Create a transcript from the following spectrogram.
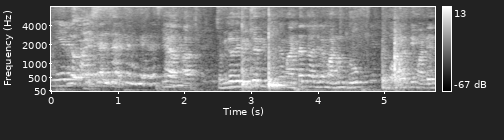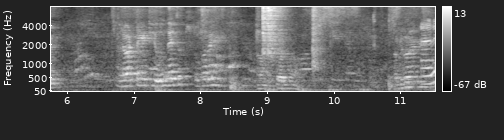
नियरेस्ट ते आ- आ- सविता देवी विचार की मांडतात ना जेव्हा मांडून तू तू आला ती मांडेल. मला वाटतं हे ठेवून द्यायचं तू बरं हा, तर हा. सविता देवी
